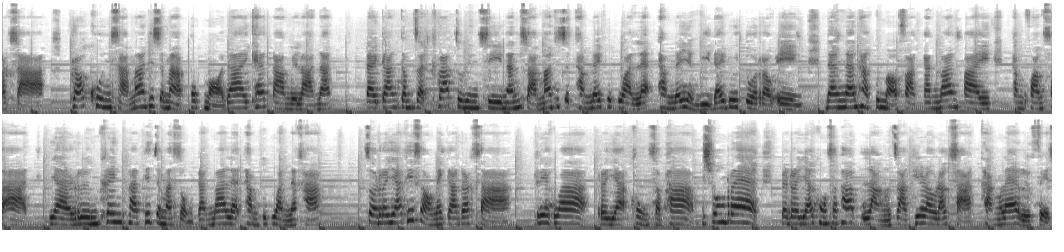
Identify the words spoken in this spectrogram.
รักษา เพราะคุณสามารถที่จะมาพบหมอได้แค่ตามเวลานัด แต่การกำจัดคราบจุลินทรีย์นั้นสามารถที่จะทำได้ทุกวันและทำได้อย่างดีได้ด้วยตัวเราเอง ดังนั้นหากคุณหมอฝากการบ้านไปทำความสะอาด อย่าลืมเคร่งครัดที่จะมาส่งการบ้านและทำทุกวันนะคะ ส่วนระยะที่ 2 ในการรักษา เรียกว่าระยะคงสภาพ ช่วงแรกเป็นระยะคงสภาพหลังจากที่เรารักษาครั้งแรกหรือเฟส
